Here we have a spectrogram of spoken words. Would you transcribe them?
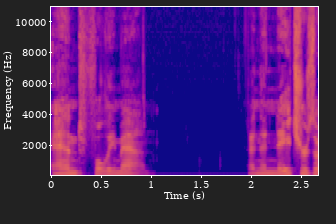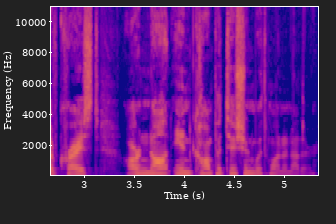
and fully man. And the natures of Christ are not in competition with one another.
